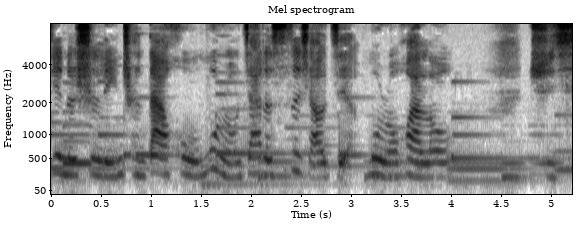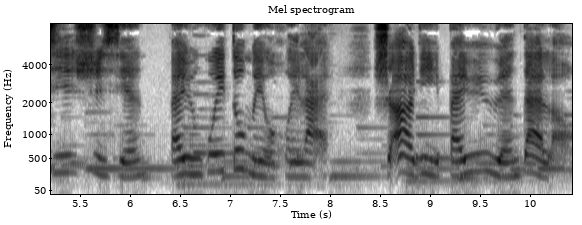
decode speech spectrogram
定的是临城大户慕容家的四小姐慕容画楼。娶妻续弦，白云归都没有回来，是二弟白云元代劳。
